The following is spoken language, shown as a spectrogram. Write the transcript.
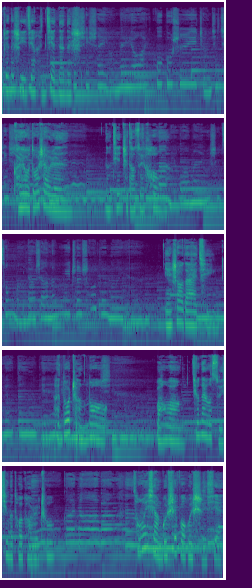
真的是一件很简单的事。可有多少人能坚持到最后呢？年少的爱情，很多承诺，往往就那样随性的脱口而出，从未想过是否会实现。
